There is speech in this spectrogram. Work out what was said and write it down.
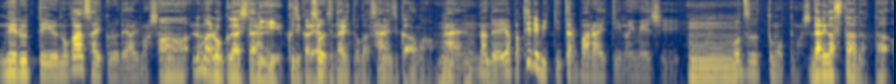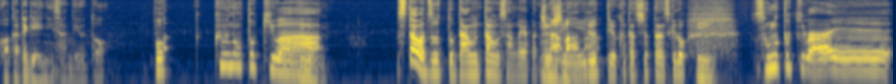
寝るっていうのがサイクルでありました、あーでまあ、録画したり、はい。9時からやってたりとかする時間は。うんはい、うんうんなんでやっぱテレビって言ったらバラエティのイメージうーん。をずっと持ってました、誰がスターだった？若手芸人さんで言うと。僕の時は、スターはずっとダウンタウンさんがやっぱ中心にいるっていう形だったんですけど、うん。その時は、えー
